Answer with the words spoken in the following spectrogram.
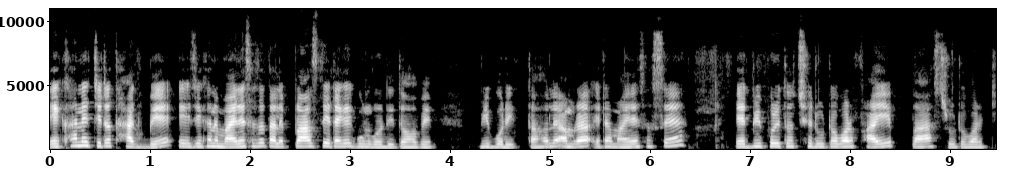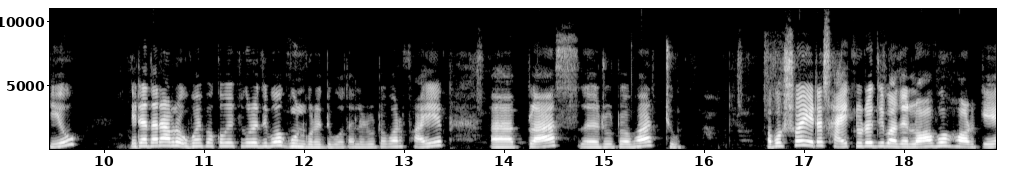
এখানে যেটা থাকবে, এই যেখানে মাইনাস আছে তাহলে প্লাস দিয়ে এটাকে গুণ করে দিতে হবে। বিপরীত। তাহলে আমরা এটা মাইনাস আছে, এর বিপরীত হচ্ছে root over five plus root over Q এটা দ্বারা আমরা উভয় পক্ষকে কী করে দিব? গুণ করে দিব। তাহলে root over five plus root over two অবশ্যই এটা সাইড নোটে দিবা যে লব ও হরকে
